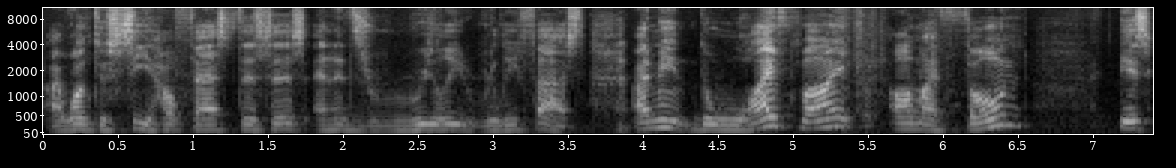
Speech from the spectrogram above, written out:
I want to see how fast this is, and it's really, really fast. I mean, the Wi Fi on my phone is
